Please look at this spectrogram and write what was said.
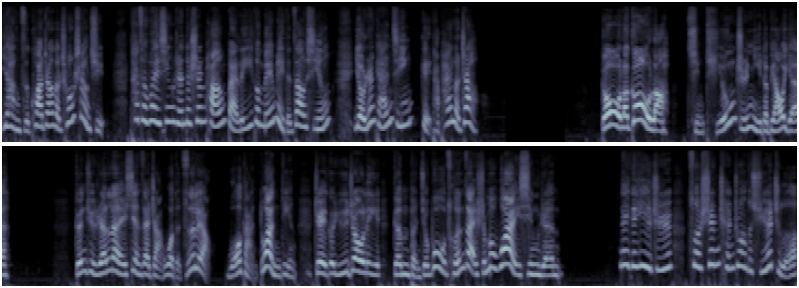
样子夸张的冲上去。他在外星人的身旁摆了一个美美的造型，有人赶紧给他拍了照。够了，够了，请停止你的表演。根据人类现在掌握的资料。我敢断定，这个宇宙里根本就不存在什么外星人。那个一直做深沉状的学者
